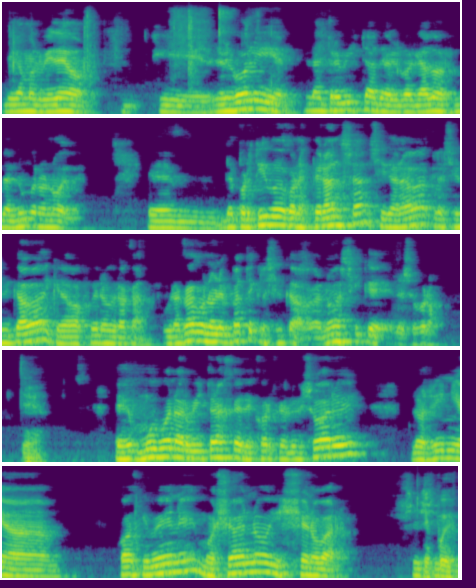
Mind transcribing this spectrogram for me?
digamos, el video y del gol y la entrevista del goleador, del número 9. Eh, Deportivo con esperanza, si ganaba, clasificaba y quedaba fuera Huracán. Huracán con el empate clasificaba, ganó, así que le sobró. Eh, muy buen arbitraje de Jorge Luis Suárez, los líneas Juan Jiménez, Moyano y Genovar. Sí. Después,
